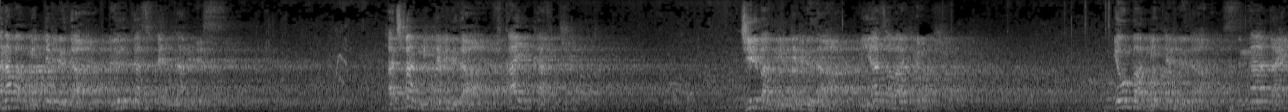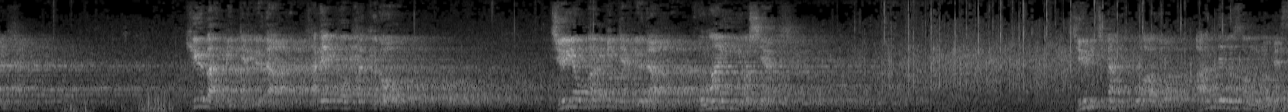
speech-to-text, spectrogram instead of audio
7番ミッドフィルダールーカス・フェルナンデス。8番ミッドフィルダー深井和樹。10番ミッドフィルダー宮沢宏樹。4番ミッドフィルダー菅大樹。9番ミッドフィルダー金子拓郎。14番ミッドフィルダー駒井義明11番フォワードアンデルソン・ロペス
